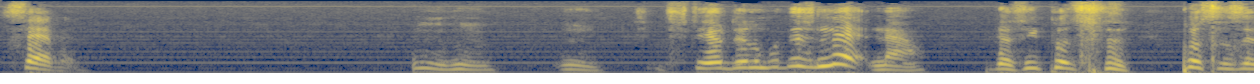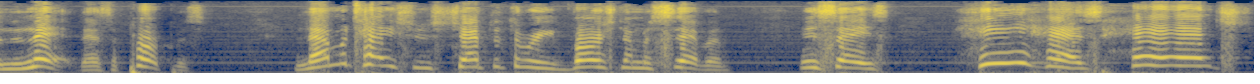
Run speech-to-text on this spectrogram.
7 Mm-hmm. Mm. Still dealing with this net now because he puts puts us in the net. That's a purpose. Lamentations chapter three, verse number seven. It says, "He has hedged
